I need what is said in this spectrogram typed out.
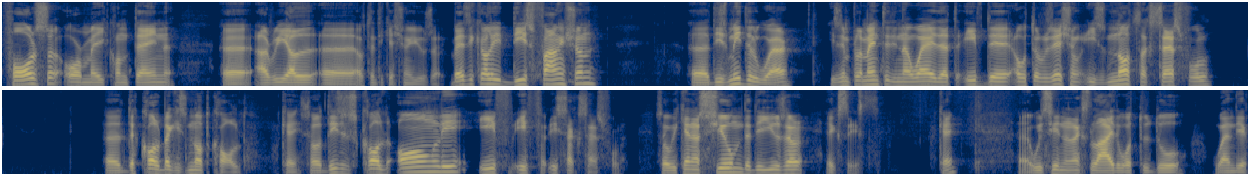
false or may contain uh, a real uh, authentication user. Basically this function uh, this middleware is implemented in a way that if the authorization is not successful, uh, the callback is not called. Okay, so this is called only if if it's successful. So we can assume that the user exists. Okay, uh, we'll see in the next slide what to do when the,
